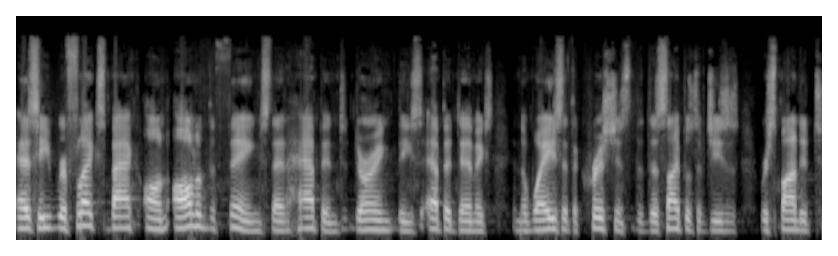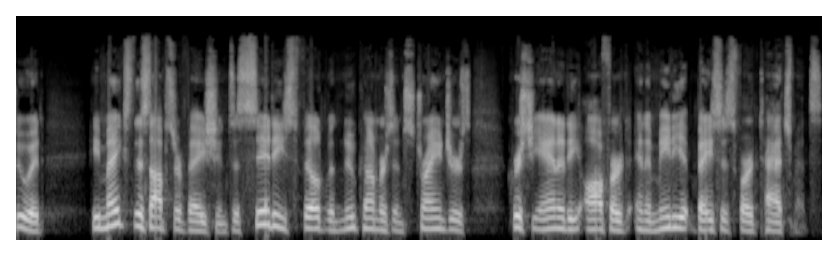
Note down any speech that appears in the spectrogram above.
as he reflects back on all of the things that happened during these epidemics and the ways that the Christians, the disciples of Jesus, responded to it. He makes this observation to cities filled with newcomers and strangers Christianity offered an immediate basis for attachments.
